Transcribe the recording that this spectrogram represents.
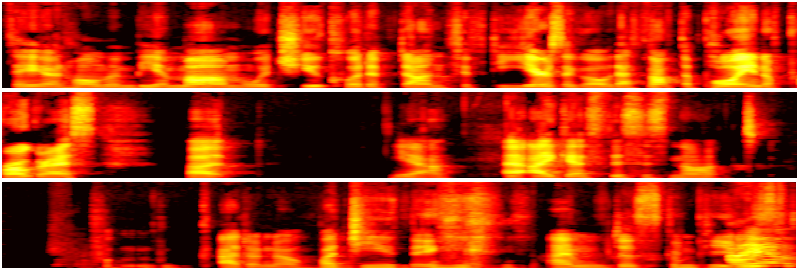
stay at home and be a mom, which you could have done 50 years ago. That's not the point of progress. But yeah, I, I guess this is not I don't know. What do you think? I'm just confused. I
